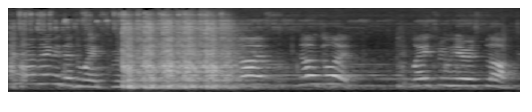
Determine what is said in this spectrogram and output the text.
Yeah, maybe there's a way through. No, no good. Way through here is blocked.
